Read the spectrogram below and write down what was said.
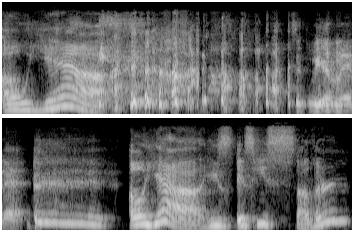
oh yeah took me a minute oh yeah he's is he southern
